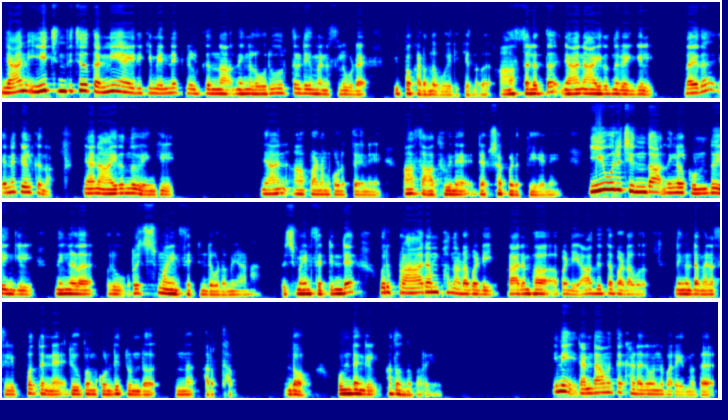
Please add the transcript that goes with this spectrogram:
ഞാൻ ഈ ചിന്തിച്ചത് തന്നെയായിരിക്കും എന്നെ കേൾക്കുന്ന നിങ്ങൾ ഓരോരുത്തരുടെയും മനസ്സിലൂടെ ഇപ്പൊ കടന്നു പോയിരിക്കുന്നത് ആ സ്ഥലത്ത് ഞാനായിരുന്നുവെങ്കിൽ അതായത് എന്നെ കേൾക്കുന്ന ഞാനായിരുന്നുവെങ്കിൽ ഞാൻ ആ പണം കൊടുത്തേനെ ആ സാധുവിനെ രക്ഷപ്പെടുത്തിയേനെ. ഈ ഒരു ചിന്ത നിങ്ങൾക്കുണ്ട് എങ്കിൽ നിങ്ങൾ ഒരു റിച്ച് മൈൻഡ് സെറ്റിന്റെ ഉടമയാണ്. റിച്ച് മൈൻഡ് സെറ്റിന്റെ ഒരു പ്രാരംഭ നടപടി പ്രാരംഭ പടി ആദ്യത്തെ പടവ് നിങ്ങളുടെ മനസ്സിൽ ഇപ്പൊ തന്നെ രൂപം കൊണ്ടിട്ടുണ്ട് എന്ന് അർത്ഥം. ഉണ്ടോ? ഉണ്ടെങ്കിൽ അതൊന്ന് പറയൂ. ഇനി രണ്ടാമത്തെ ഘടകം എന്ന് പറയുന്നത്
